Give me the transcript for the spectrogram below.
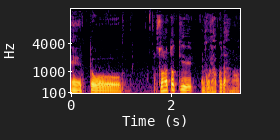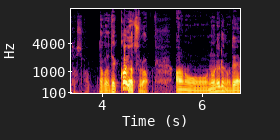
えー、っと、その時500だよな、確か。だからでっかいやつが、あのー、乗れるので、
